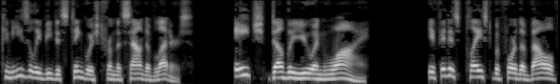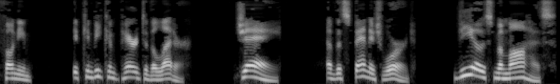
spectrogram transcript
can easily be distinguished from the sound of letters h, w and y. If it is placed before the vowel phoneme, it can be compared to the letter j of the Spanish word Dios mamajas.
